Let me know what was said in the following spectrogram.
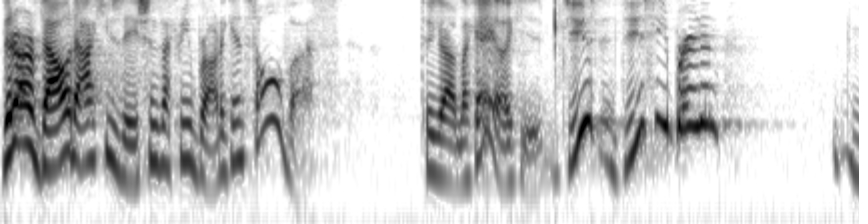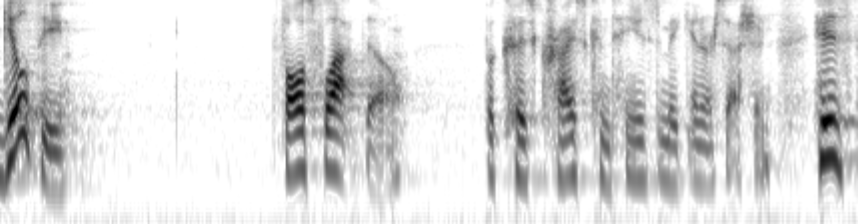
there are valid accusations that can be brought against all of us. To god like hey like do you do you see braden guilty. Falls flat though because christ continues to make intercession. His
